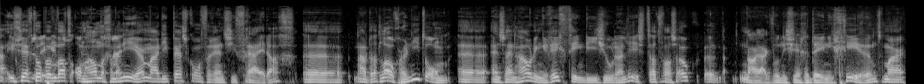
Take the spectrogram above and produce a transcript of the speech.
ja, zo- u zegt op een wat onhandige manier, maar die persconferentie vrijdag, eh, nou dat loog er niet om. Eh, en zijn houding richting die journalist, dat was ook, eh, nou ja, ik wil niet zeggen denigerend, maar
